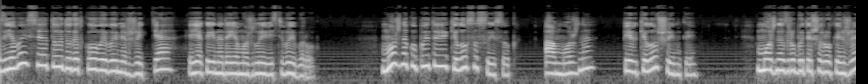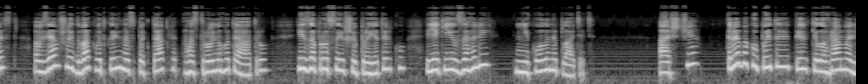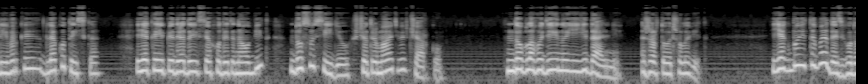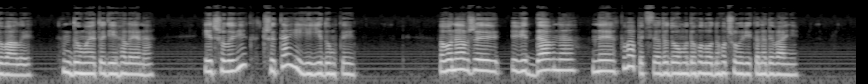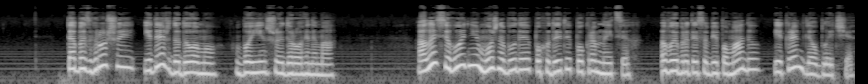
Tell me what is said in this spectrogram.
З'явився той додатковий вимір життя, який надає можливість вибору. Можна купити кіло сосисок, а можна півкіло шинки. Можна зробити широкий жест, взявши два квитки на спектакль гастрольного театру і запросивши приятельку, які взагалі ніколи не платять. А ще треба купити півкілограма ліверки для котиська, який підрядився ходити на обід до сусідів, що тримають вівчарку. До благодійної їдальні, жартує чоловік. Якби й тебе десь годували, думає тоді Гелена, і чоловік читає її думки. Вона вже віддавна не квапиться додому до голодного чоловіка на дивані. Та без грошей ідеш додому, бо іншої дороги нема. Але сьогодні можна буде походити по крамницях, вибрати собі помаду і крем для обличчя,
